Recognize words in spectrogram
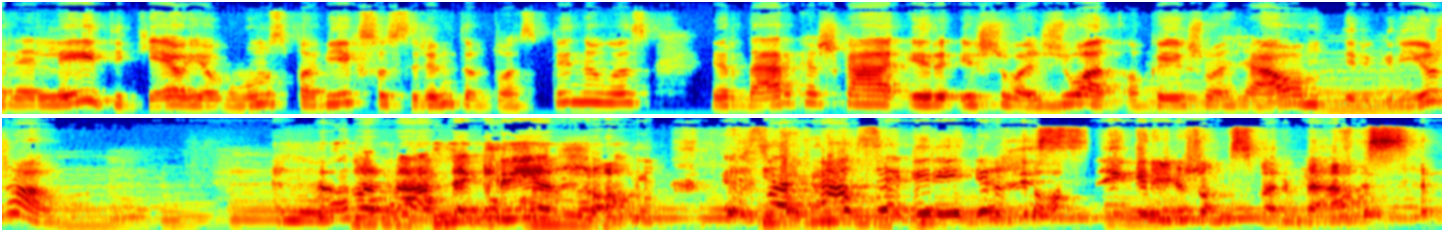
realiai tikėjo, jog mums pavyks susirinkti ir tuos pinigus ir dar kažką ir išvažiuoti, o kai išvažiavom ir grįžom. Nu, va, Svarbiausia, grįžo. ir svarbiausia grįžom. Visi grįžom svarbiausia.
